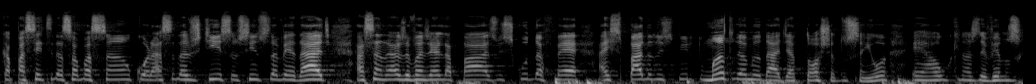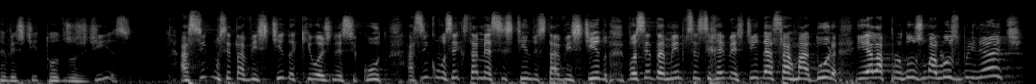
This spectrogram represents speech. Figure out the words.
capacete da salvação, coraça da justiça, os cintos da verdade, as sandálias do evangelho da paz, o escudo da fé, a espada do Espírito, o manto da humildade, a tocha do Senhor, é algo que nós devemos revestir todos os dias. Assim como você está vestido aqui hoje nesse culto, assim como você que está me assistindo está vestido, você também precisa se revestir dessa armadura, e ela produz uma luz brilhante.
